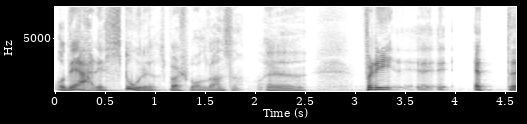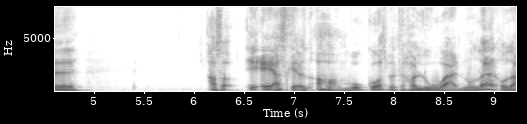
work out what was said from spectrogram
Og det er de store spørsmålene, altså. Eh, fordi eh, et eh, Altså, Jeg har skrevet en annen bok òg, som heter 'Hallo, er det noen der?' Og da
